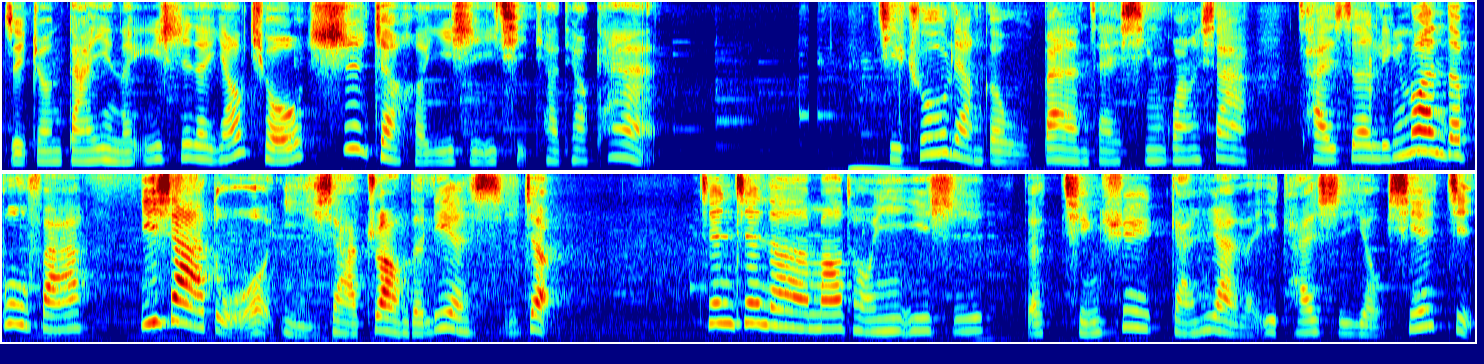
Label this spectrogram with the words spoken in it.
最终答应了医师的要求，试着和医师一起跳跳看。起初，两个舞伴在星光下。踩着凌乱的步伐，一下躲，一下撞的练习着。渐渐的，猫头鹰医师的情绪感染了一开始有些紧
